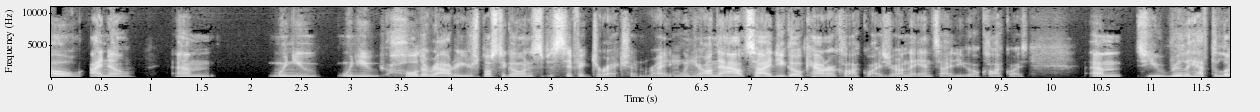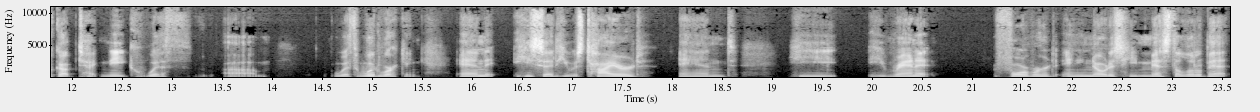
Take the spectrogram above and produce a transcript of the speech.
oh, I know. Um when you when you hold a router, you're supposed to go in a specific direction, right? When Mhm. you're on the outside, you go counterclockwise. You're on the inside, you go clockwise. Um, so you really have to look up technique with um, with woodworking. And he said he was tired, and he he ran it forward, and he noticed he missed a little bit,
